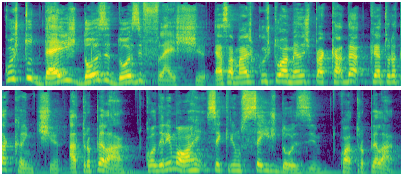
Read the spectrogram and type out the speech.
custo 10, 12, 12 flash. Essa mágica custa um a menos para cada criatura atacante. Atropelar. Quando ele morre, você cria um 6, 12 com atropelar.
